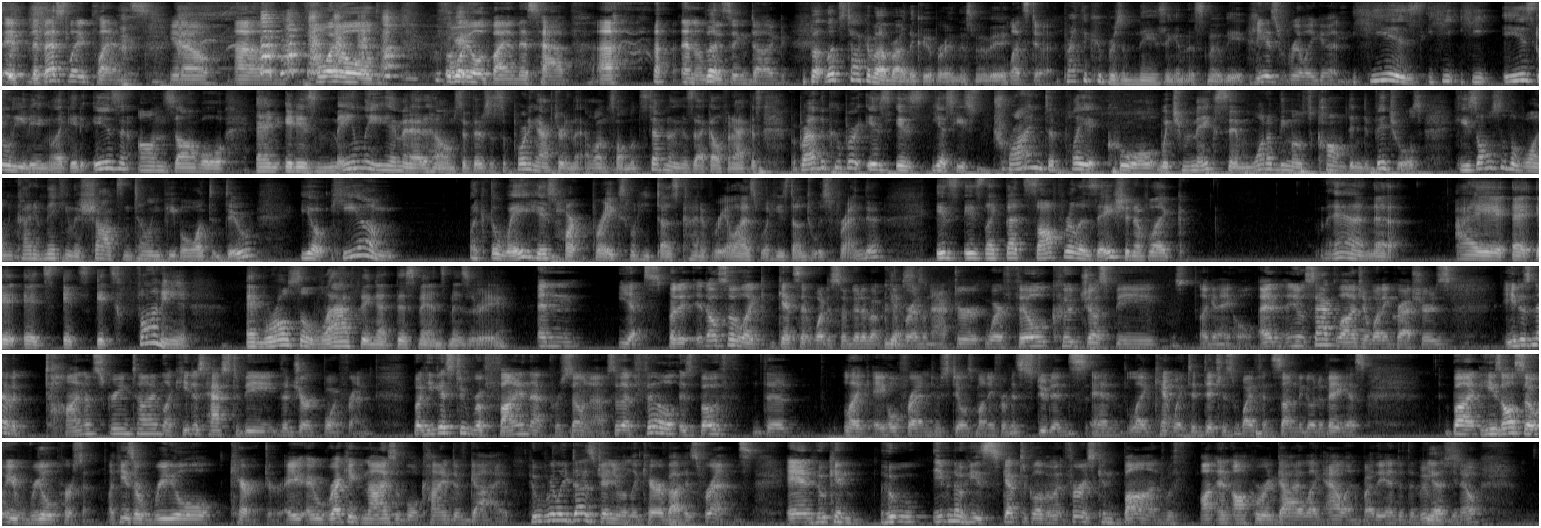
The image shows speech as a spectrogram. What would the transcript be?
it, the best laid plans, you know, um, foiled foiled by a mishap uh, and a But- losing Doug. but let's talk about Bradley Cooper in this movie. Let's do it. Bradley Cooper's amazing in this movie. He is really good. He is he he is leading like it is an ensemble and it is mainly him and Ed Helms. If there's a supporting actor in the ensemble, it's definitely Zach Galifianakis. But Bradley Cooper is is yes he's trying to play it cool, which makes him one of the most calmed individuals. He's also the one kind of making the shots and telling people what to do. Yo, he um like the way his heart breaks when he does kind of realize what he's done to his friend is is like that soft realization of like man uh, i it, it's it's it's funny and we're also laughing at this man's misery And yes, but it, it also like gets at what is so good about Cooper Yes. as an actor, where Phil could just be like an a hole. And you know, Sack Lodge and Wedding Crashers, he doesn't have a ton of screen time. Like he just has to be the jerk boyfriend. But he gets to refine that persona so that Phil is both the like a hole friend who steals money from his students and like can't wait to ditch his wife and son to go to Vegas but he's also a real person. Like he's a real character, a, a recognizable kind of guy who really does genuinely care about his friends and who can who even though he's skeptical of him at first can bond with an awkward guy like Alan by the end of the movie, Yes. you know?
